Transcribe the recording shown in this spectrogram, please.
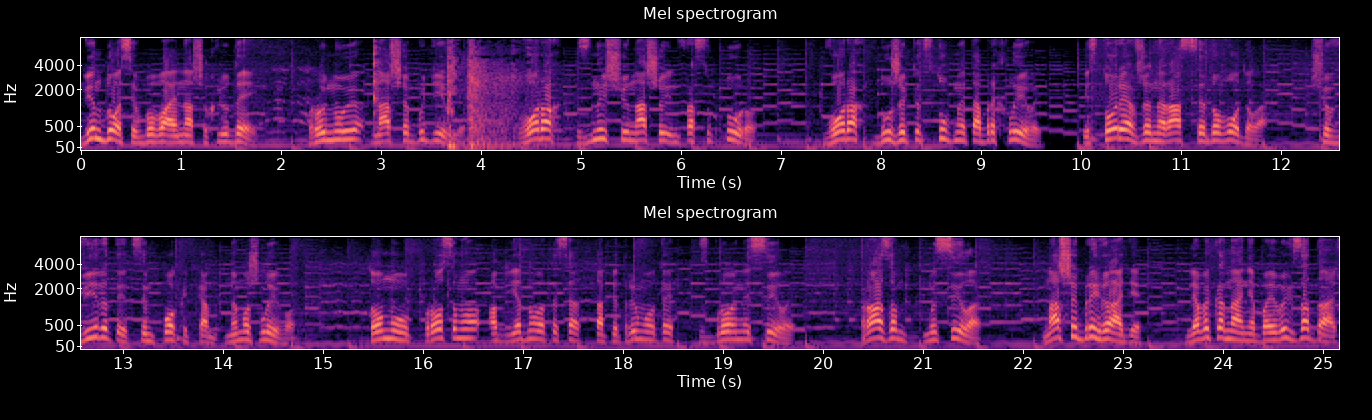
Він досі вбиває наших людей, руйнує наші будівлі. Ворог знищує нашу інфраструктуру. Ворог дуже підступний та брехливий. Історія вже не раз це доводила, що вірити цим покидькам неможливо. Тому просимо об'єднуватися та підтримувати Збройні сили. Разом ми сила. Нашій бригаді для виконання бойових задач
